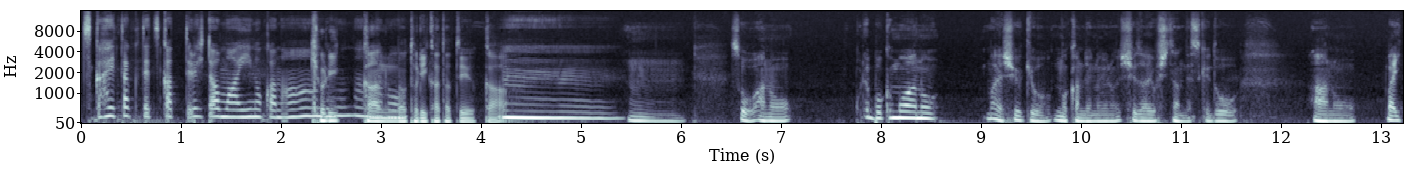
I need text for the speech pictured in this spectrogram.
使いたくて使ってる人はまあいいのかな距離感の取り方というかうーんうん、そうあのこれ僕もあの前宗教の関連の取材をしてたんですけどあの、まあ、い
